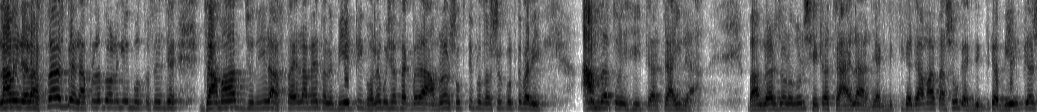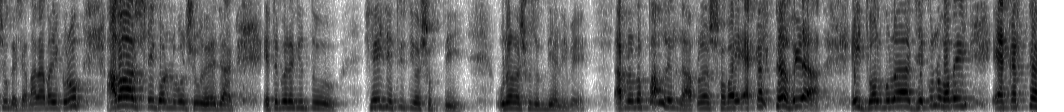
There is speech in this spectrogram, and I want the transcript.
না, মানি না, রাস্তায় আসবেন। আপনারা তো অনেকেই বলতেছেন যে জামাত যদি রাস্তায় নামে, তাহলে বিএনপি ঘরে বসে থাকবে আমরাও শক্তি প্রদর্শন করতে পারি। আমরা তো হিটা চাই না। বাংলার জনগণ সেটা চায় না যে একদিক থেকে জামাত আসুক, একদিক থেকে বিএনপি আসুক, এসে মারামারি করুক, আবার সেই গণ্ডগোল শুরু হয়ে যাক। এতে করে কিন্তু সেই যে তৃতীয় শক্তি ওনারা সুযোগ নিয়ে নিবে। আপনারা তো পারলেন না, আপনারা সবাই একাট্টা হইয়া, এই দলগুলা যে কোনোভাবেই একাট্টা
